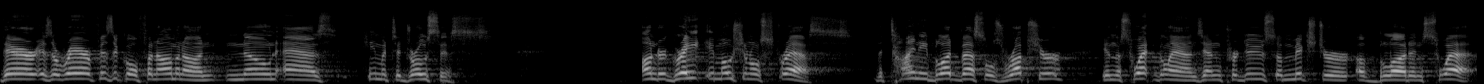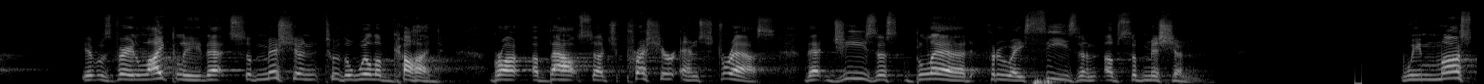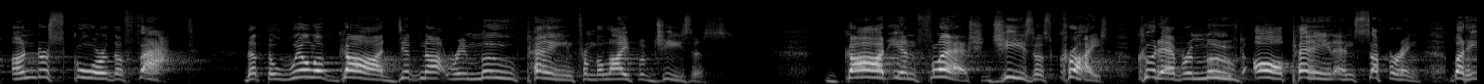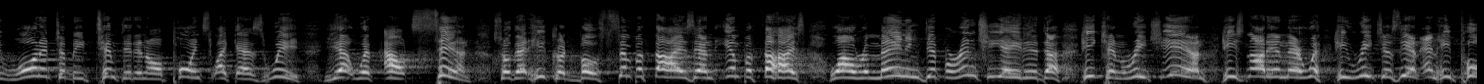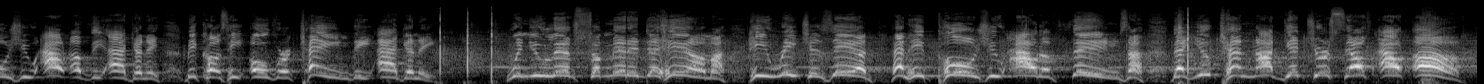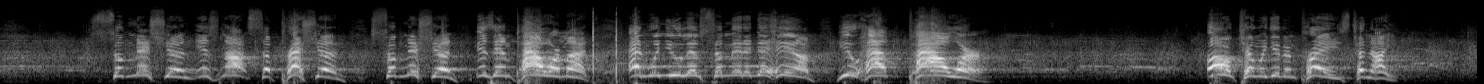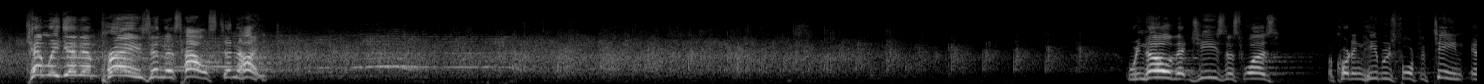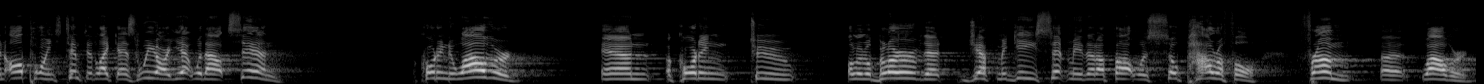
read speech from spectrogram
there is a rare physical phenomenon known as hematidrosis. Under great emotional stress, the tiny blood vessels rupture in the sweat glands and produce a mixture of blood and sweat. It was very likely that submission to the will of God brought about such pressure and stress that Jesus bled through a season of submission. We must underscore the fact that the will of God did not remove pain from the life of Jesus. God in flesh, Jesus Christ, could have removed all pain and suffering, but he wanted to be tempted in all points, like as we, yet without sin, so that he could both sympathize and empathize while remaining differentiated. Uh, he can reach in, he's not in there with, he reaches in and he pulls you out of the agony because he overcame the agony. When you live submitted to Him, He reaches in and He pulls you out of things uh, that you cannot get yourself out of. Submission is not suppression, submission is empowerment. And when you live submitted to Him, you have power. Oh, can we give Him praise tonight? Can we give Him praise in this house tonight? We know that Jesus was, according to Hebrews 4:15, in all points tempted like as we are, yet without sin. According to Walvoord, and according to a little blurb that Jeff McGee sent me that I thought was so powerful from uh, Walvoord.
